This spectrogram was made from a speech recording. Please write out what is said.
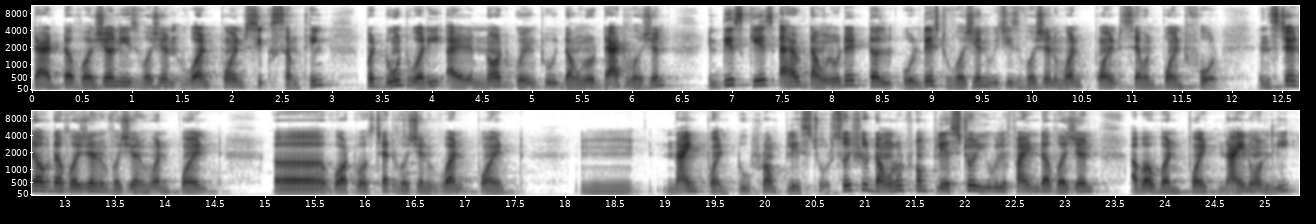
That the version is version 1.6 something. But don't worry i am not going to download that version in this case i have downloaded the oldest version which is version 1.7.4 instead of the version version 1. Uh, what was that? Version 1.9.2 from play store. So if you download from play store you will find the version above 1.9 only.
